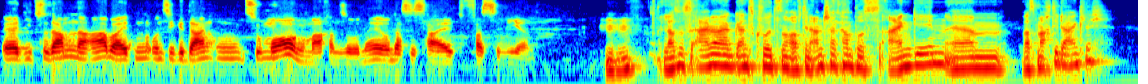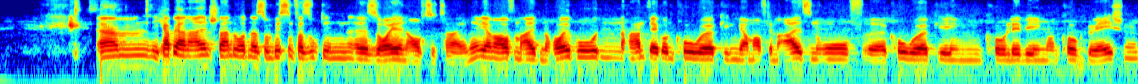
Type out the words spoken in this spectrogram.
äh, die zusammen arbeiten und sie Gedanken zu morgen machen. So, ne? Und das ist halt faszinierend. Mhm. Lass uns einmal ganz kurz noch auf den Anscha Campus eingehen. Ähm, was macht ihr da eigentlich? Ähm, ich habe ja an allen Standorten das so ein bisschen versucht, in äh, Säulen aufzuteilen. Ne? Wir haben auf dem alten Heuboden Handwerk und Coworking, wir haben auf dem Alsenhof äh, Coworking, Co-Living und Co-Creation.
